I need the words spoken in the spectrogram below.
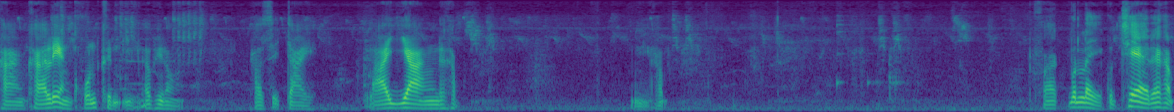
ทางค่าแรงค้นขึ้นอีกนะพี่น้องค่าใช้จ่ายหลายอย่างนะครับ นี่ครับ ฝากกดไลค์กดแชร์ด้วยครับ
